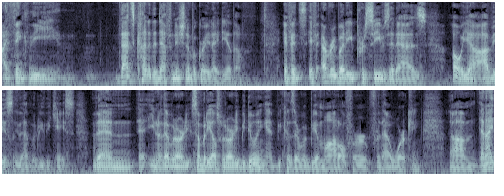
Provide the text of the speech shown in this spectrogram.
I think the that's kind of the definition of a great idea, though. If it's if everybody perceives it as oh yeah obviously that would be the case then eh, you know that would already somebody else would already be doing it because there would be a model for for that working um, and I,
